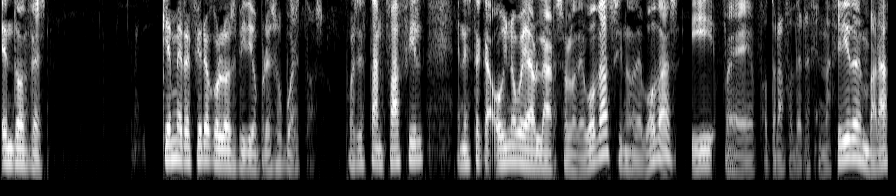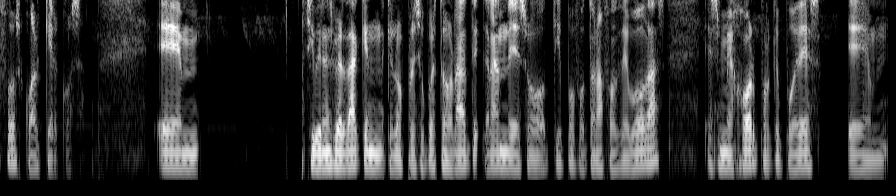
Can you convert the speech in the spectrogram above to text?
Entonces, ¿qué me refiero con los videopresupuestos? Pues es tan fácil, en este caso, hoy no voy a hablar solo de bodas, sino de bodas y eh, fotógrafos de recién nacido, embarazos, cualquier cosa. Em, si bien es verdad que, que los presupuestos grandes o tipo fotógrafos de bodas es mejor porque puedes em,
